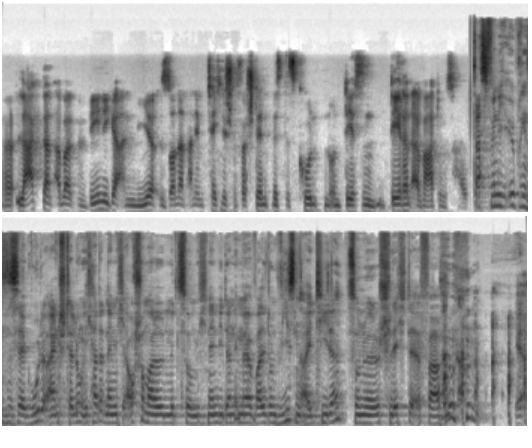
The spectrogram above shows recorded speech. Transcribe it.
Äh, lag dann aber weniger an mir, sondern an dem technischen Verständnis des Kunden und dessen, deren Erwartungshaltung. Das finde ich übrigens eine sehr gute Einstellung. Ich hatte nämlich auch schon mal mit so, ich nenne die dann immer Wald- und Wiesen-ITler, so eine schlechte Erfahrung. ja.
